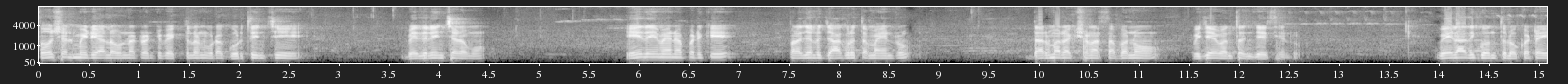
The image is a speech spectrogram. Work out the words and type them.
సోషల్ మీడియాలో ఉన్నటువంటి వ్యక్తులను కూడా గుర్తించి బెదిరించడము. ఏదేమైనప్పటికీ ప్రజలు జాగృతమైనరు ధర్మరక్షణ సభను విజయవంతం చేసిండ్రు వేలాది గొంతులు ఒకటై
